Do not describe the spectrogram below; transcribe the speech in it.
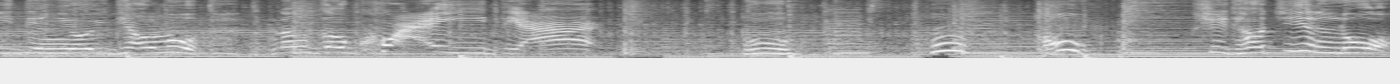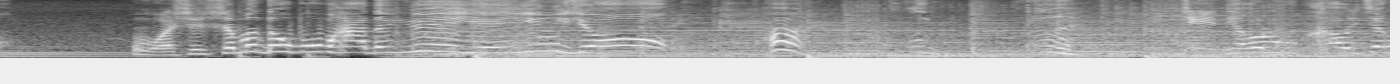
一定有一条路能走快一点儿。哦，哦哦，是条近路。我是什么都不怕的越野英雄。啊，这条路好像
